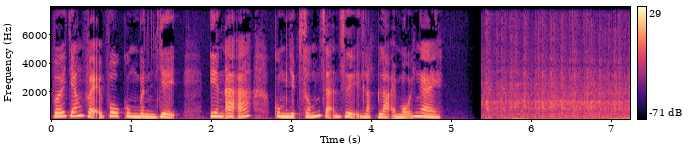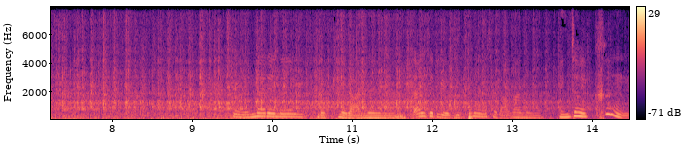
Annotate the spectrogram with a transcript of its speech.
với dáng vẻ vô cùng bình dị, yên ả, cùng nhịp sống giản dị lặp lại mỗi ngày. 옛날에는 그렇게 많은 딸들이 여기 통해서 나가는 굉장히 큰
